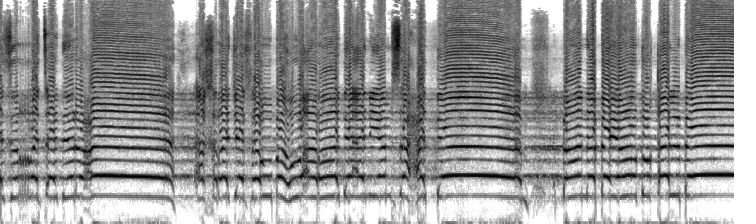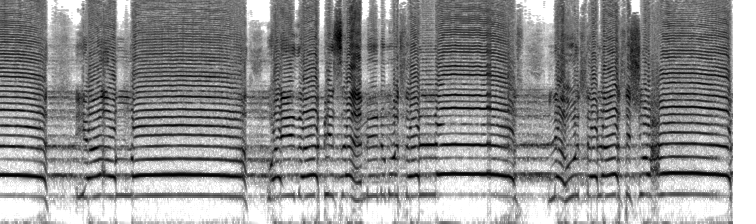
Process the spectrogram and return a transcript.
أزرة درعه أخرج ثوبه أراد أن يمسح الدم. بان بياض قلبه. يا الله وإذا بسهم مثلث له ثلاث شعاب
